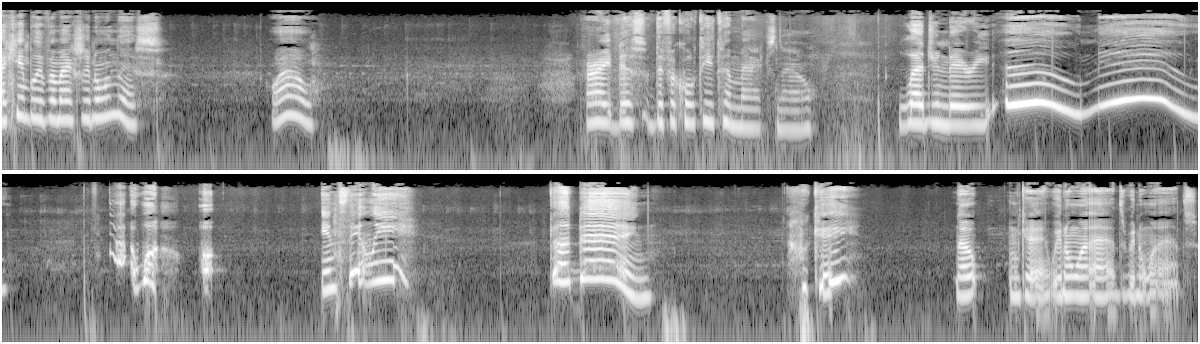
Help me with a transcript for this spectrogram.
I can't believe I'm actually doing this. Wow. Alright, this difficulty to max now. Legendary. Oh, no. Uh, what? Oh. Instantly? God dang. Okay. Nope. Okay, we don't want ads. We don't want ads.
